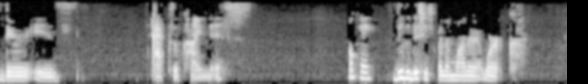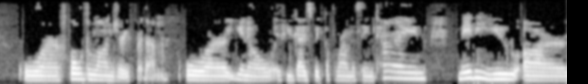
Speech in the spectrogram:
there is acts of kindness okay do the dishes for them while they're at work or fold the laundry for them or you know if you guys wake up around the same time maybe you are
